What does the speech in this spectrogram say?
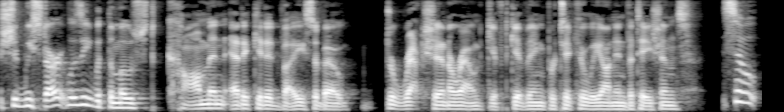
Should we start, Lizzie, with the most common etiquette advice about direction around gift giving, particularly on invitations? So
